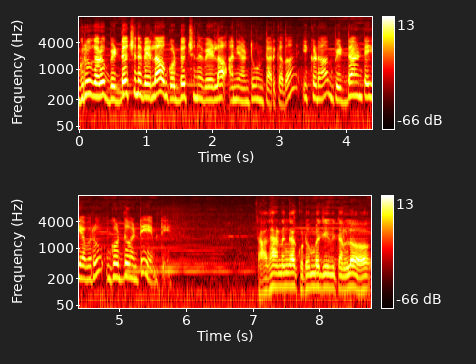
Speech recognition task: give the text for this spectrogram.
గురుగారు బిడ్డొచ్చిన వేళ గొడ్డొచ్చిన వేళ అని అంటూ ఉంటారు కదా. ఇక్కడ బిడ్డ అంటే ఎవరు గొడ్డు అంటే ఏమిటి? సాధారణంగా కుటుంబ జీవితంలో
